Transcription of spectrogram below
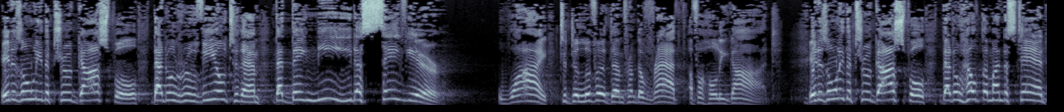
It is only the true gospel that will reveal to them that they need a Savior. Why? To deliver them from the wrath of a holy God. It is only the true gospel that will help them understand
